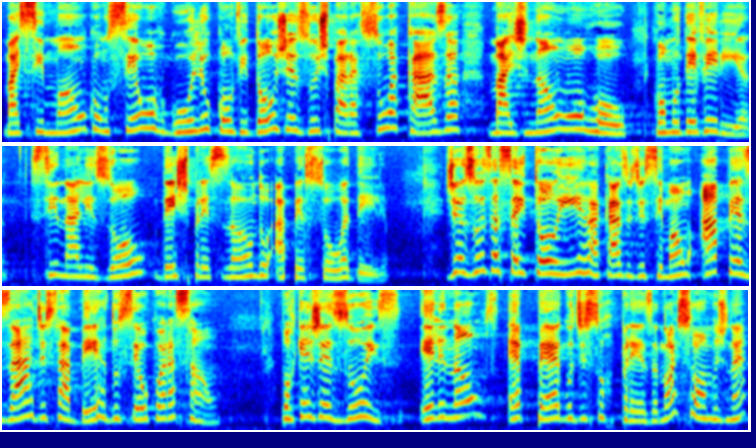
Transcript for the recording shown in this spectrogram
Mas Simão, com seu orgulho, convidou Jesus para sua casa, mas não honrou como deveria. Sinalizou desprezando a pessoa dele. Jesus aceitou ir à casa de Simão, apesar de saber do seu coração. Porque Jesus, ele não é pego de surpresa. Nós somos, né?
